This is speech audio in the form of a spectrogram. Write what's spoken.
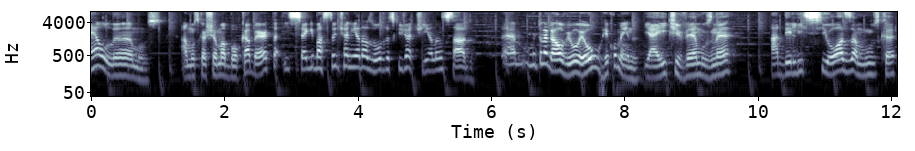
Lamos. A música chama Boca Aberta e segue bastante a linha das outras que já tinha lançado. É muito legal, viu? Eu recomendo. E aí tivemos, né, a deliciosa música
